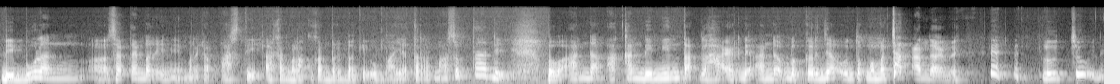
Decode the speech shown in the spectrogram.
Di bulan uh, September ini mereka pasti akan melakukan berbagai upaya termasuk tadi bahwa Anda akan diminta ke HRD Anda bekerja untuk memecat Anda. Lucu ini.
